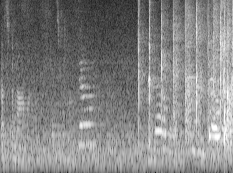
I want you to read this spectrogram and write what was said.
that's phenomenal. That's phenomenal. Yeah. Yeah.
